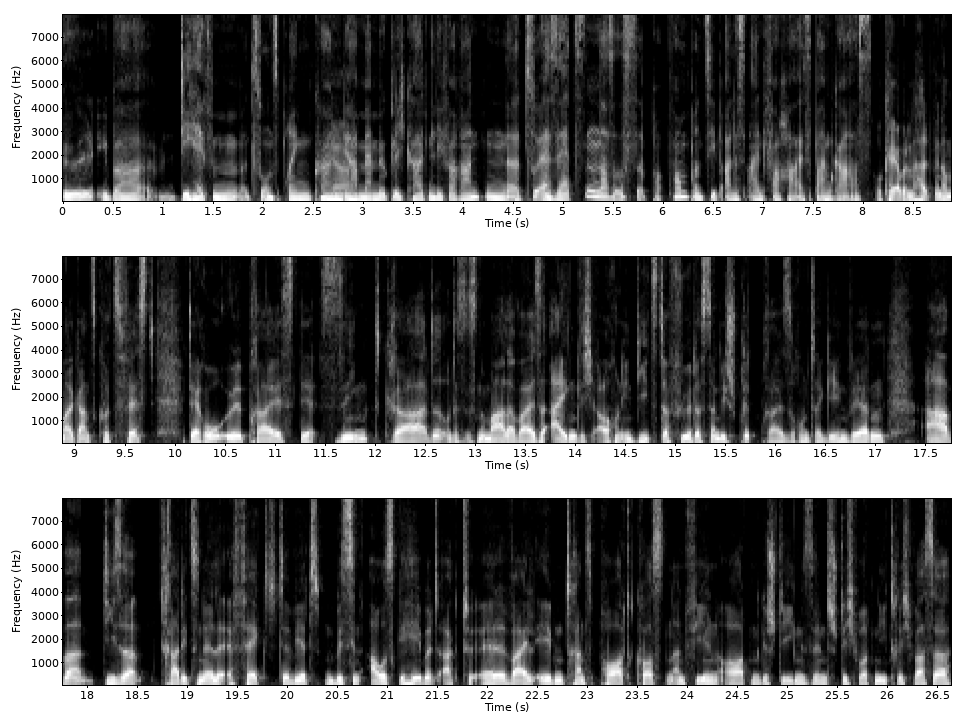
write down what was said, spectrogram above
Öl über die Häfen zu uns bringen können. Ja. Wir haben mehr Möglichkeiten, Lieferanten äh, zu ersetzen. Das ist vom Prinzip alles einfacher als beim Gas. Okay, aber dann halten wir noch mal ganz kurz fest. Der Rohölpreis, der sinkt gerade und das ist normalerweise eigentlich auch ein Indiz dafür, dass dann die Spritpreise runtergehen werden. Aber dieser traditionelle Effekt, der wird ein bisschen ausgehebelt aktuell, weil eben Transportkosten an vielen Orten gestiegen sind, Stichwort Niedrigwasser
